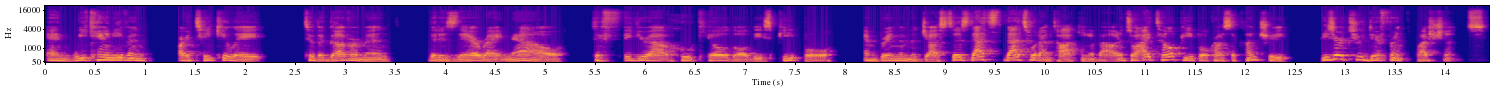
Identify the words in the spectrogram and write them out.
And we can't even articulate to the government that is there right now to figure out who killed all these people and bring them to justice. That's that's what I'm talking about. And so I tell people across the country, these are two different questions.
